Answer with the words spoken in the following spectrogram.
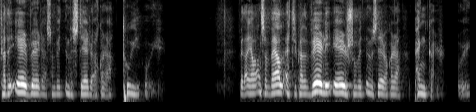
hva det er verda som vi investerer akkara tui ui. Vi eier at ansa vel etter hva det verlig er som vi investerer akkara penkar ui.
